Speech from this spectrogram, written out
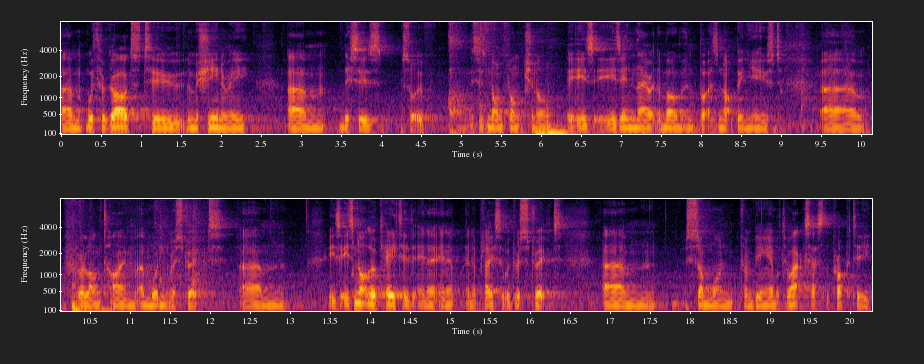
Um, with regards to the machinery, um, this is sort of this is non-functional. It is it is in there at the moment, but has not been used um, for a long time and wouldn't restrict um, it's, it's not located in a, in, a, in a place that would restrict um, someone from being able to access the property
